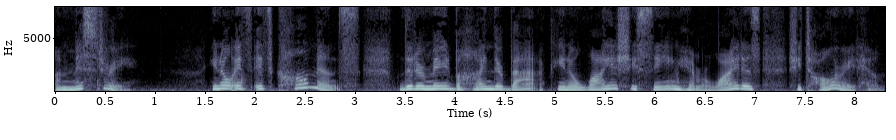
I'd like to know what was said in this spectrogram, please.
a mystery. You know, it's it's comments that are made behind their back. You know, why is she seeing him or why does she tolerate him?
